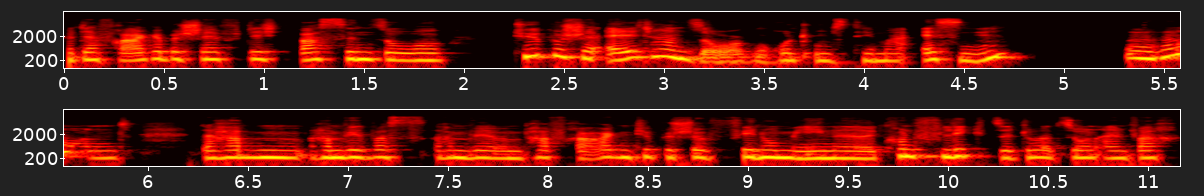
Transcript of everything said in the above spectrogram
mit der Frage beschäftigt, was sind so typische Elternsorgen rund ums Thema Essen. Mhm. Und da haben, haben wir was, haben wir ein paar Fragen, typische Phänomene, Konfliktsituationen einfach,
